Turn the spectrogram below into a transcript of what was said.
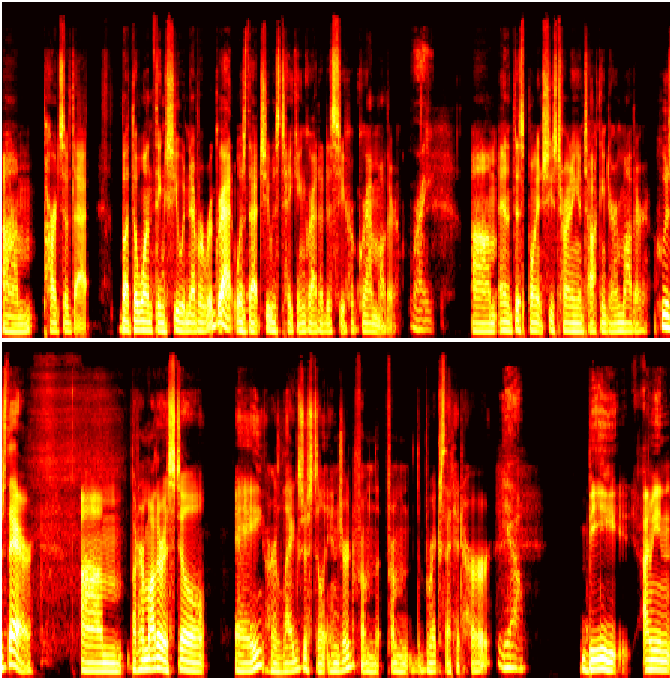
um, parts of that. But the one thing she would never regret was that she was taking Greta to see her grandmother. Right. Um, and at this point, she's turning and talking to her mother, who's there. Um, but her mother is still a her legs are still injured from the from the bricks that hit her. Yeah. B, I mean,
